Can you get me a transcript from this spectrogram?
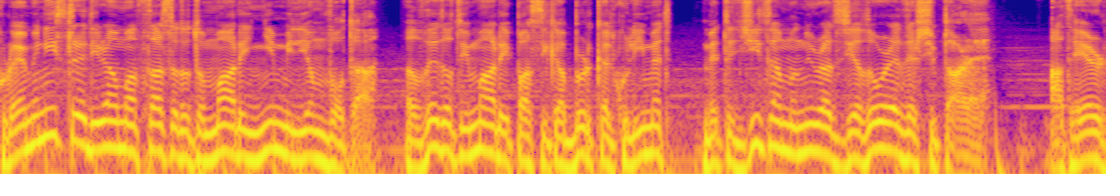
Kryeministri Edi Rama tha se do të marri një milion vota dhe do t'i marri pasi ka bërë kalkulimet me të gjitha mënyrat zgjedhore dhe shqiptare. Atëherë,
